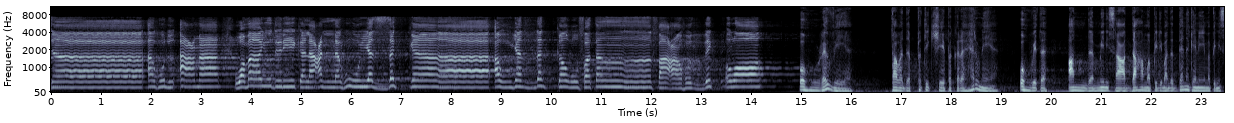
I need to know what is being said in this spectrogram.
جاءه الأعمى وما يدريك لعله يزكى أو يذكر فتنفعه الذكرى. ඔහු රැව්වේය තවද ප්‍රතික්ෂේප කර හැරුණේය ඔහු වෙත අන්ද මිනිසා දහම පිළිබඳ දැනගැනීම පිණිස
